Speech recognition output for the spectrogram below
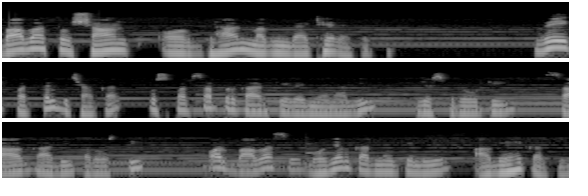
बाबा तो शांत और ध्यान मग्न बैठे रहते थे। वे एक पत्तल बिछाकर उस पर सब प्रकार के व्यंजन आदि जैसे रोटी, साग आदि परोसती और बाबा से भोजन करने के लिए आग्रह करती।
